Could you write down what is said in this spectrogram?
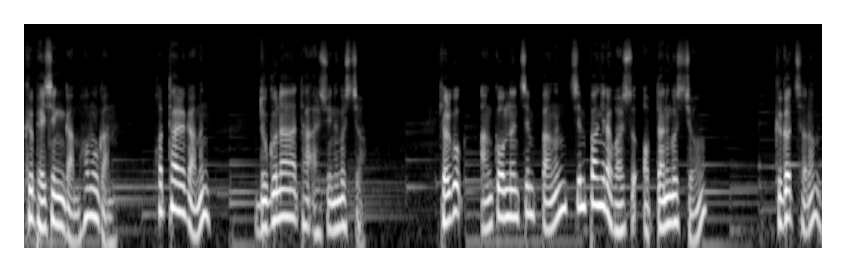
그 배신감, 허무감, 허탈감은 누구나 다 알 수 있는 것이죠. 결국 안고 없는 찐빵은 찐빵이라고 할 수 없다는 것이죠. 그것처럼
